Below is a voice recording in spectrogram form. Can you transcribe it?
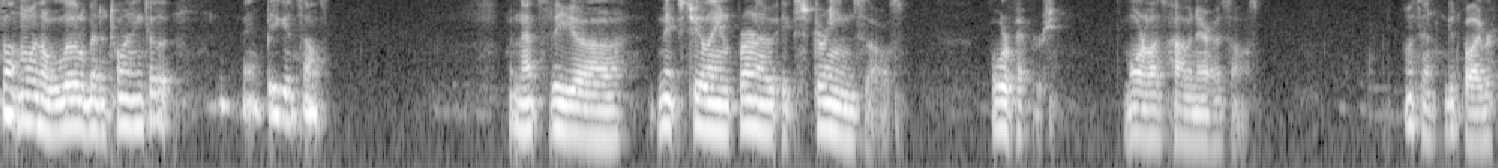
something with a little bit of twang to it, it'd be a good sauce. And that's the uh, Mic's Chilli inferno extreme sauce. Four peppers, more or less habanero sauce. That's it. Good flavor.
